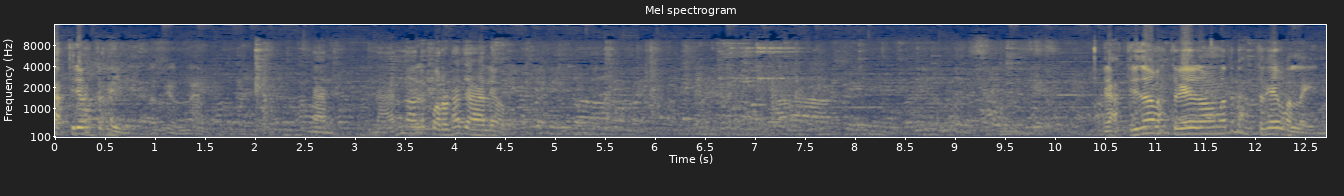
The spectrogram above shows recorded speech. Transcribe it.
रात्रि भात खाइ ना ना जहाँ हम रात्रि जहाँ भात खाइ मत भात खाइ भल लगे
